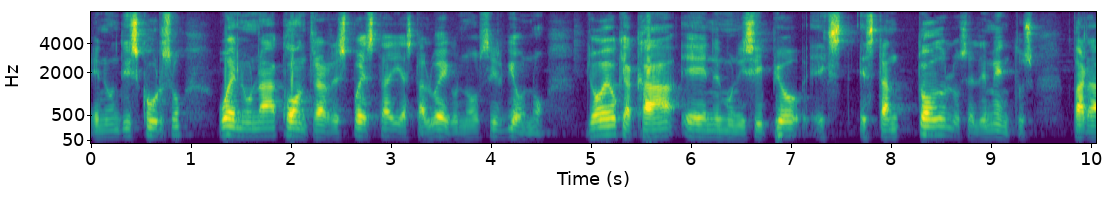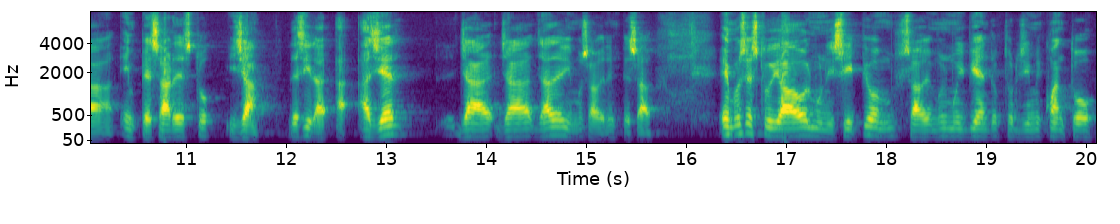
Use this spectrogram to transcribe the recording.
en un discurso o en una contrarrespuesta y hasta luego, no sirvió, no. Yo veo que acá en el municipio están todos los elementos para empezar esto y ya. Es decir, ayer ya, ya, ya debimos haber empezado. Hemos estudiado el municipio, sabemos muy bien, doctor Jimmy, cuánto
